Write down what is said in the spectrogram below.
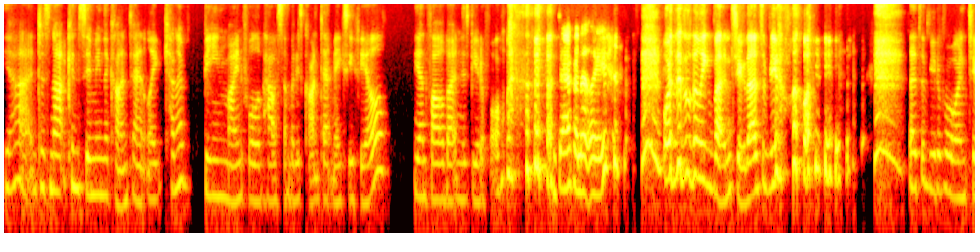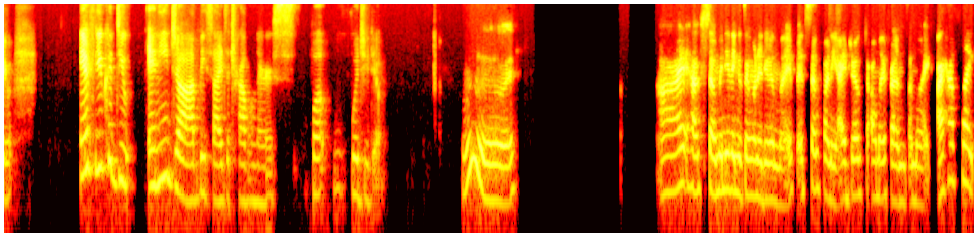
Yeah, just not consuming the content, like kind of being mindful of how somebody's content makes you feel. The unfollow button is beautiful. Definitely. or the delete button too. That's a beautiful one. That's a beautiful one too if you could do any job besides a travel nurse, what would you do? Ooh. I have so many things I want to do in life. It's so funny. I joke to all my friends, I'm like, I have like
